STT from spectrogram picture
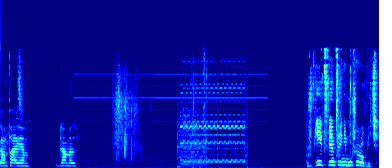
Piąta jem. Dramel. Już nic więcej nie muszę robić.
